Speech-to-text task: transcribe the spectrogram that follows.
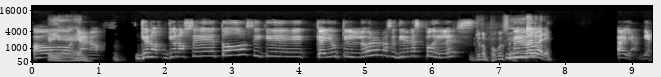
Oh, Bien. ya no. Yo no, yo no sé todo, así que cayó que el loro no se tiren spoilers. Yo tampoco sé. Pero- No lo haré. Ah, ya, bien.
